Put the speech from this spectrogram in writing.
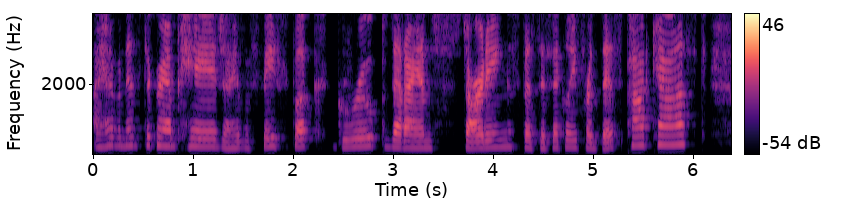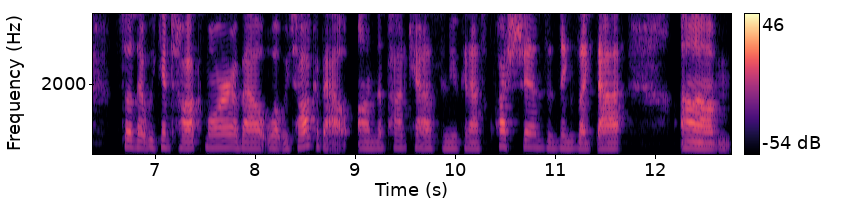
I have an Instagram page, I have a Facebook group that I am starting specifically for this podcast so that we can talk more about what we talk about on the podcast and you can ask questions and things like that. Um,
